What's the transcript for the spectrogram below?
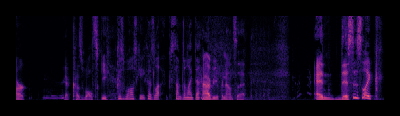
our yeah Kozwolski, Kozlowski, Kozlo- something like that. however you pronounce that. And this is like,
